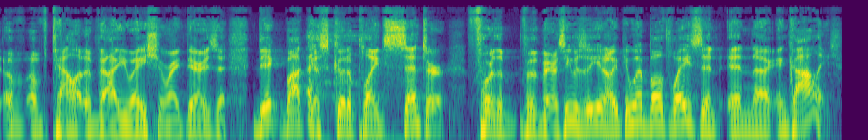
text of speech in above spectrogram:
of, of talent evaluation right there. Is that Dick Butkus could have played center for the for the Bears. He was, you know, he went both ways in in uh, in college.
